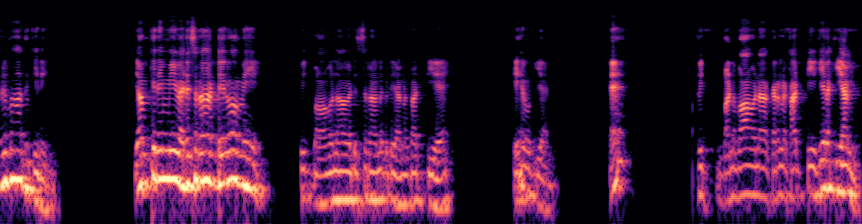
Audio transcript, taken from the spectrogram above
ප්‍රමාද කෙනෙක්. යම් කෙනෙක් මේ වැඩසටහනට එනවා මේ පිට භාවනා වැඩසටහනකට යන කට්ටිය එහෙම කියන්නේ. ඈ අපි බණ භාවනා කරන කට්ටිය කියලා කියන්නේ.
